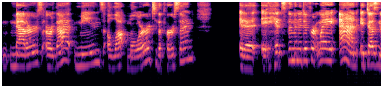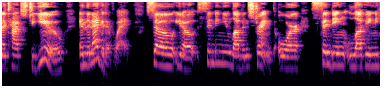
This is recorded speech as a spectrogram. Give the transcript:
matters or that means a lot more to the person. It, uh, it hits them in a different way and it doesn't attach to you in the negative way. So, you know, sending you love and strength or sending loving,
